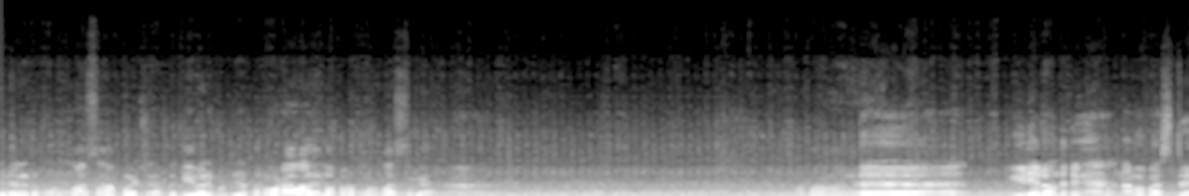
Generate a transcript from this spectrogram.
இது ரெண்டு மூணு மாதம் போயிடுச்சுன்னா இப்போ தீபாவளி முடிஞ்சது இப்போ லோட் ஆகாது இல்லை அப்புறம் மூணு மாதத்துக்கு அப்புறம் இந்த வீடியோவில் வந்துட்டுங்க நம்ம ஃபஸ்ட்டு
